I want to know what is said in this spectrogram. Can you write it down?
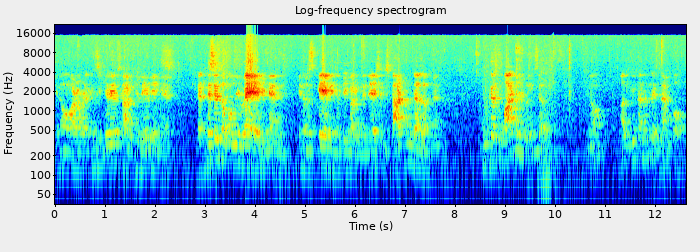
You know, or our executives are believing it, that this is the only way we can, you know, scale in a big organization, start from development. Because why are they doing so? You know, I'll give you another example.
